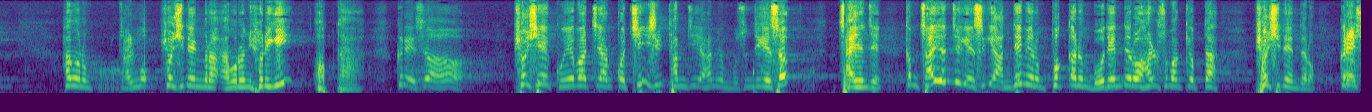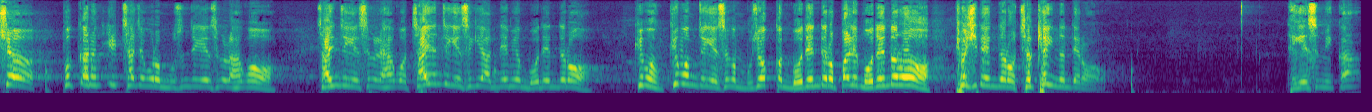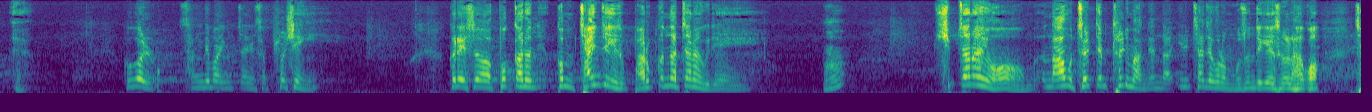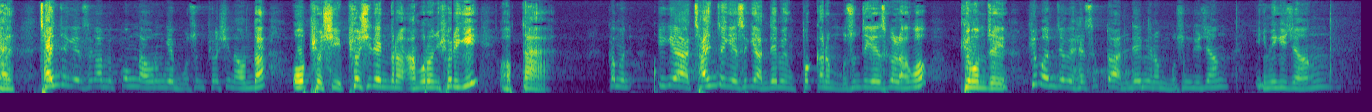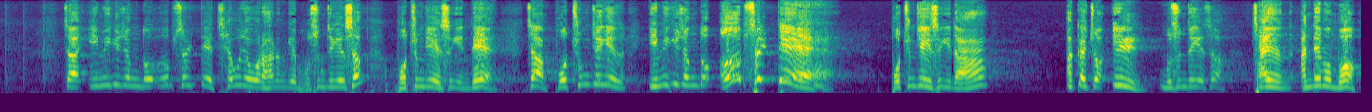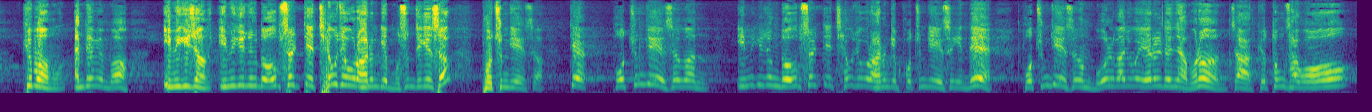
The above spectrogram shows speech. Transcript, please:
하면은 잘못 표시된 거는 아무런 효력이 없다 그래서 표시에 구애받지 않고 진실탐지하면 무슨 적 해석? 자연적 그럼 자연적 해석이 안 되면 법가는 뭐된 대로 할 수밖에 없다 표시된 대로 그래서 법가는 1차적으로 무슨 적 해석을 하고 자연적 해석을 하고 자연적 해석이 안 되면 뭐된 대로 규범 규범적 해석은 무조건 뭐된 대로 빨리 뭐된 대로 표시된 대로 적혀 있는 대로 되겠습니까? 예. 그걸 상대방 입장에서 표시행위 그래서 법가는 그럼 자연적 해석 바로 끝났잖아 그지 어? 쉽잖아요. 나오면 절대로 틀리면 안 된다. 1차적으로 무슨적 해석을 하고 자, 자연적 해석하면 꼭 나오는 게 무슨 표시 나온다? 오 표시. 표시된 거는 아무런 효력이 없다. 그러면 이게 자연적 해석이 안 되면 법가는 무슨적 해석을 하고 규범적 규범적 해석도 안 되면 무슨 규정? 임의 규정. 자, 임의 규정도 없을 때 최후적으로 하는 게 무슨 적 해석? 보충적 해석인데 자, 보충적 해석 임의 규정도 없을 때 보충적 해석이다. 아까 저 1, 무슨 적에서 자연, 안 되면 뭐, 규범, 안 되면 뭐, 임의규정, 임의규정도 없을 때 최후적으로 하는 게 무슨 적에서? 보충적 해석. 보충적 해석은 임의규정도 없을 때 최후적으로 하는 게 보충적 해석인데, 보충적 해석은 뭘 가지고 예를 들냐면은, 자, 교통사고,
